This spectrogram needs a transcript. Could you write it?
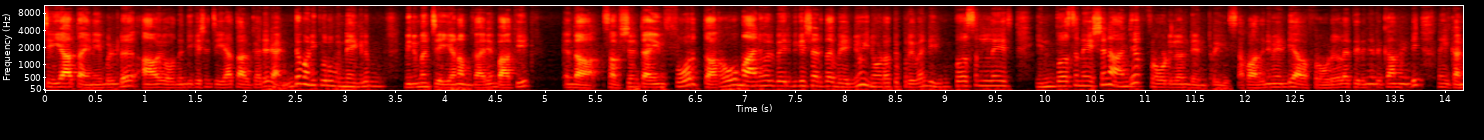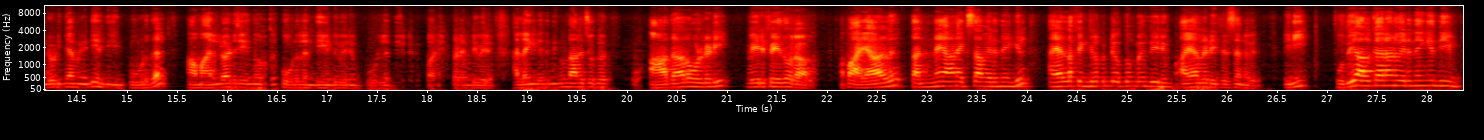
ചെയ്യാത്ത എനേബിൾഡ് ആ ഒരു ഒതന്റിക്കേഷൻ ചെയ്യാത്ത ആൾക്കാർ രണ്ട് മണിക്കൂർ മുന്നെങ്കിലും മിനിമം ചെയ്യണം. കാര്യം ബാക്കി എന്താ sufficient time for thorough manual verification എടുത്ത venue in order to prevent impersonalise impersonation and fraudulent entries അപ്പൊ അതിനുവേണ്ടി ആ ഫ്രോഡുകളെ തിരഞ്ഞെടുക്കാൻ വേണ്ടി അല്ലെങ്കിൽ കണ്ടുപിടിക്കാൻ വേണ്ടി എന്ത് ചെയ്യും? കൂടുതൽ ആ മാനുവലായിട്ട് ചെയ്യുന്നവർക്ക് കൂടുതൽ എന്ത് ചെയ്യേണ്ടി വരും? കൂടുതൽ എന്ത് ചെയ്യേണ്ടി വരും? പണിപ്പെടേണ്ടി വരും. അല്ലെങ്കിൽ നിങ്ങൾ ആലോചിച്ച് ആധാർ ഓൾറെഡി വെരിഫൈ ചെയ്ത ഒരാൾ അപ്പൊ അയാൾ തന്നെയാണ് എക്സാം വരുന്നതെങ്കിൽ അയാളുടെ ഫിംഗർ പ്രിന്റ് വെക്കുമ്പോൾ എന്ത് ചെയ്യും? അയാളുടെ ഡീറ്റെയിൽസ് തന്നെ വരും. ഇനി പുതിയ ആൾക്കാരാണ് വരുന്നതെങ്കിൽ എന്ത് ചെയ്യും?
